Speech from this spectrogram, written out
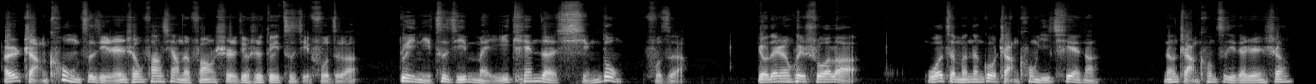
而掌控自己人生方向的方式，就是对自己负责，对你自己每一天的行动负责。有的人会说了，我怎么能够掌控一切呢？能掌控自己的人生，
